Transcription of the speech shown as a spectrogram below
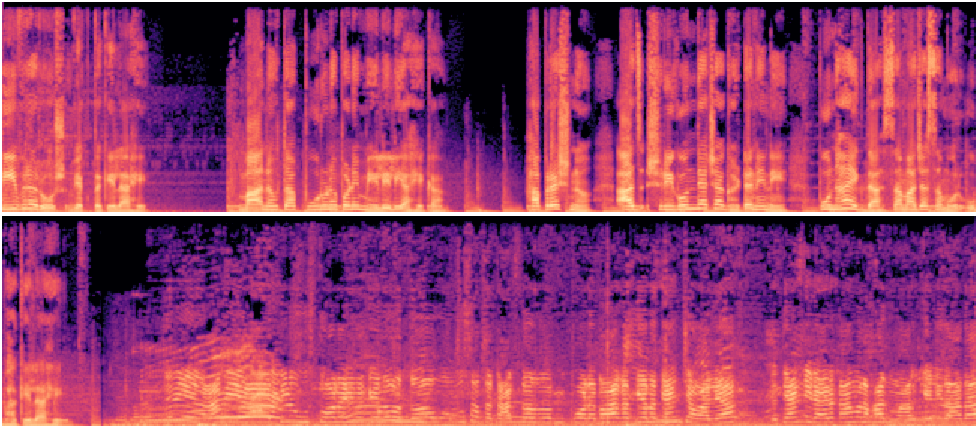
तीव्र रोष व्यक्त केला आहे. मानवता पूर्णपणे मेलेली आहे का? हा प्रश्न आज श्रीगोंद्याच्या घटनेने पुन्हा एकदा समाजासमोर उभा केला आहे. तुम्ही आम्ही गेलो थोड्या भागात गेला त्यांच्यावाल्या. तर त्यांनी डायरेक्ट आम्हाला हात मार केली दादा.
